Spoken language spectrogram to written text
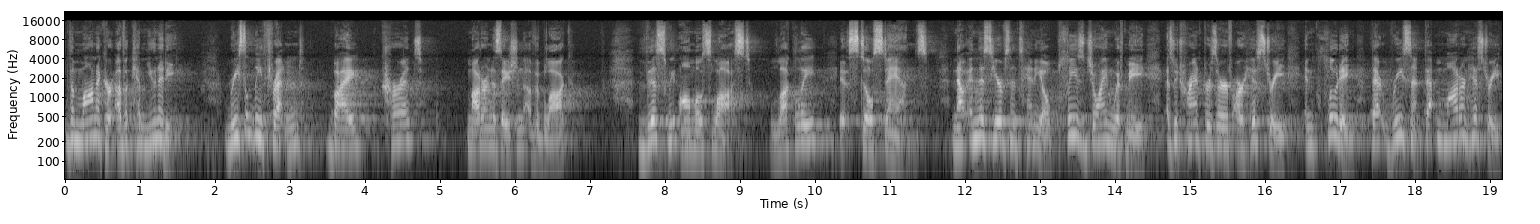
the moniker of a community, recently threatened by current modernization of a block. This we almost lost. Luckily, it still stands. Now, in this year of centennial, please join with me as we try and preserve our history, including that recent, that modern history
